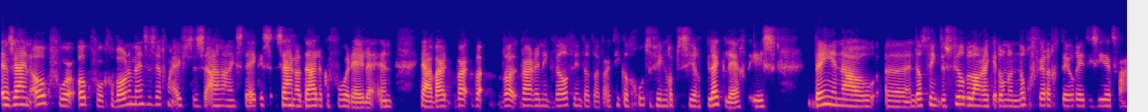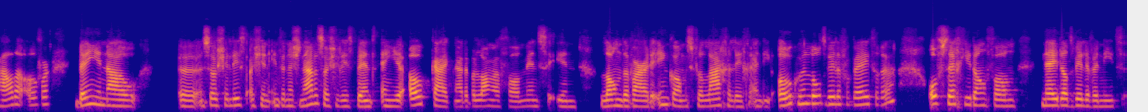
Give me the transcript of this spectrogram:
er zijn ook voor, ook voor gewone mensen, zeg maar eventjes aanhalingstekens, zijn er duidelijke voordelen. En ja, waar, waar, waar, waarin ik wel vind dat dat artikel goed de vinger op de zere plek legt, is ben je nou, uh, en dat vind ik dus veel belangrijker dan een nog verder getheoretiseerd verhaal daarover, ben je nou uh, een socialist, als je een internationale socialist bent en je ook kijkt naar de belangen van mensen in landen waar de inkomens veel lager liggen en die ook hun lot willen verbeteren? Of zeg je dan van nee, dat willen we niet, uh,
